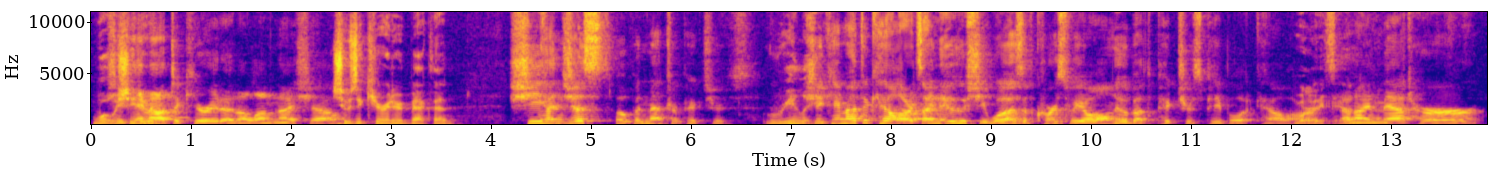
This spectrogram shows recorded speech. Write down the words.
What was she she came doing? out to curate an alumni show. She was a curator back then. She had just opened Metro Pictures. Really? She came out to Cal Arts. I knew who she was. Of course, we all knew about the pictures people at Cal Right, Arts. yeah. And I met her.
